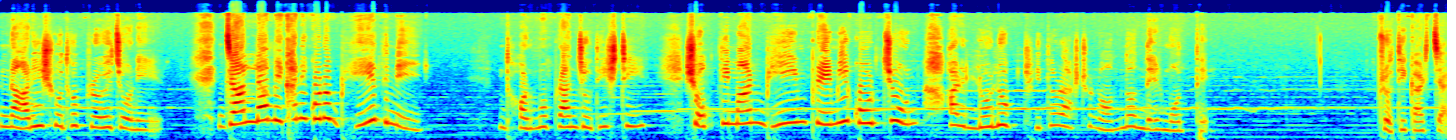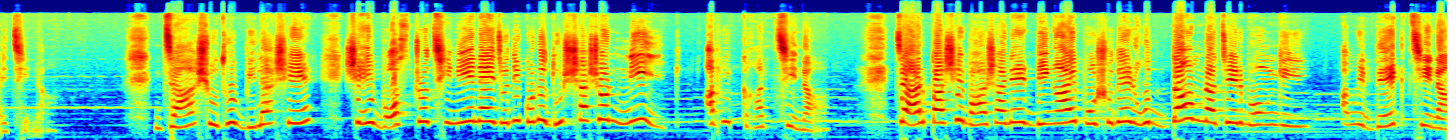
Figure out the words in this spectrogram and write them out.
নারী শুধু প্রয়োজনের। জানলাম এখানে কোনো ভেদ নেই। ধর্মপ্রাণ যুধিষ্ঠির, শক্তিমান ভীম, প্রেমিক অর্জুন আর লোলুপ ধৃতরাষ্ট্র নন্দনদের মধ্যে। প্রতিকার চাইছি না। যা শুধু বিলাসের সেই বস্ত্র ছিনিয়ে নেয় যদি কোনো দুঃশাসন নিক, আমি কাঁদছি না। চারপাশে ভাসানের ডিঙায় পশুদের উদ্দাম নাচের ভঙ্গি, আমি দেখছি না।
